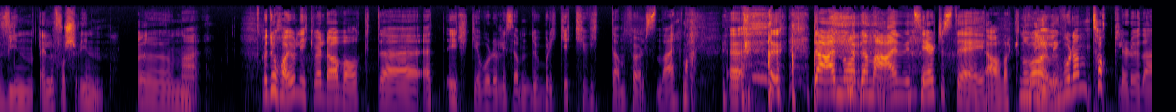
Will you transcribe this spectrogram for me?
vinn eller forsvinn. Um, Nei. Men du har jo likevel da valgt uh, et yrke hvor du liksom Du blir ikke kvitt den følelsen der. Nei. Eh, det er noe, Den er It's here to stay. Ja, det er ikke noe Hva, hviling. hvordan takler du det?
